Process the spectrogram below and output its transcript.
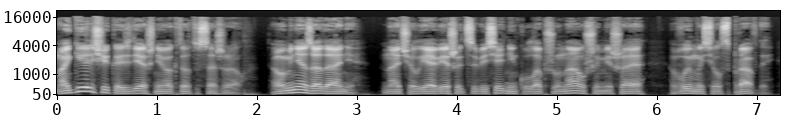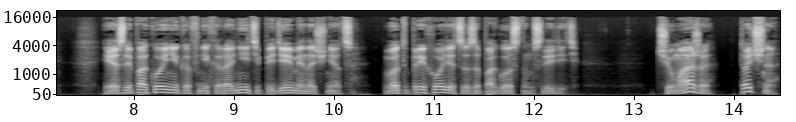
Могильщика здешнего кто-то сожрал. А у меня задание. Начал я вешать собеседнику лапшу на уши, мешая вымысел с правдой. Если покойников не хоронить, эпидемия начнется. Вот и приходится за погостом следить. «Чума же? Точно?»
